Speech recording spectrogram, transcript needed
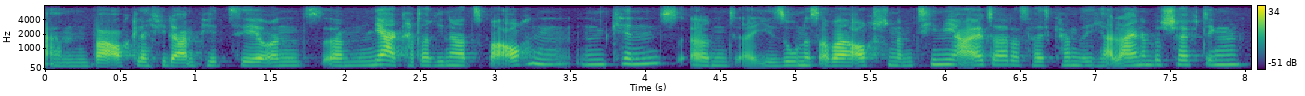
ähm, war auch gleich wieder am PC. Und ähm, ja, Katharina hat zwar auch ein, ein Kind und äh, ihr Sohn ist aber auch schon im Teenie-Alter, das heißt, kann sich alleine beschäftigen.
